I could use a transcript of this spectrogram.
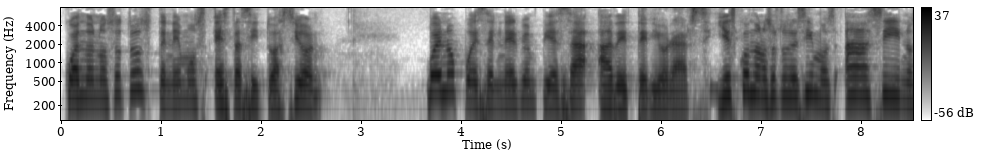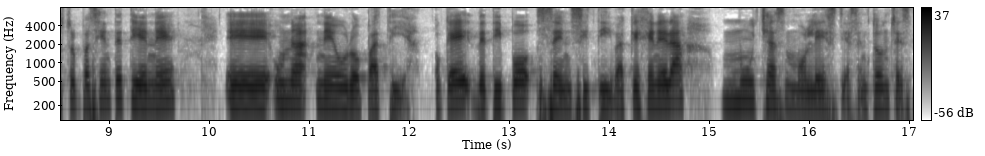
cuando nosotros tenemos esta situación, bueno, pues el nervio empieza a deteriorarse. Y es cuando nosotros decimos, ah, sí, nuestro paciente tiene eh, una neuropatía, ¿ok? De tipo sensitiva, que genera muchas molestias. Entonces,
